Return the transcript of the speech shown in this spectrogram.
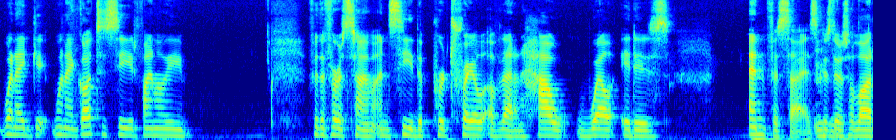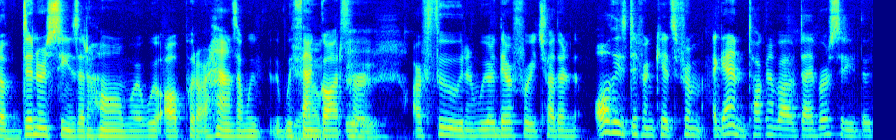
when I get when I got to see it finally for the first time and see the portrayal of that and how well it is emphasized because Mhm. there's a lot of dinner scenes at home where we all put our hands and we we thank God for Mhm. Our food and we are there for each other and all these different kids from again talking about diversity the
